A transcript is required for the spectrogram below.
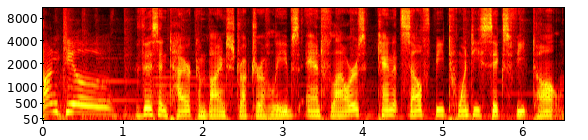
until this entire combined structure of leaves and flowers can itself be 26 feet tall,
